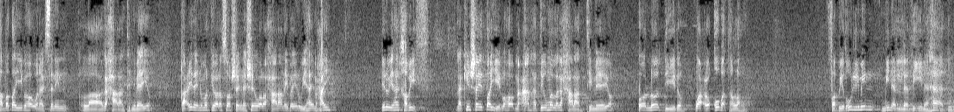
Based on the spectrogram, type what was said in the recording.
ama dayibahoo wanaagsan in laga xaaraantinimeeyo qaacidaynu markii hore soo sheegnay shay waloo xaaraanayba inuu yahay maxay? Inuu yahay khabiif. Laakiin shay dayib ahoo macaan haddii ummad laga xaalaantimeeyo oo loo diido waa cuquubatan lahum. Fa bidulmin min aladiina haaduu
